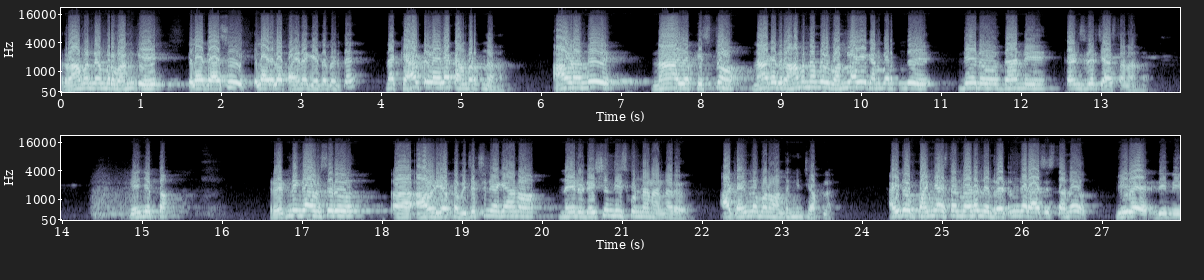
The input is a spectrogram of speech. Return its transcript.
రామన్ నెంబర్ వన్కి ఇలా కాసి ఇలా ఇలా పైన గీత పెడితే నాకు క్యాపిటల్ ఐలా కనబడుతుంది అన్న ఆవిడ అంది నా యొక్క ఇష్టం నాకు అది రామన్ నెంబర్ వన్ లాగే కనబడుతుంది నేను దాన్ని కన్సిడర్ చేస్తాను అన్న ఏం చెప్తాం? రిటర్నింగ్ ఆఫీసర్ ఆవిడ యొక్క విచక్షణ జ్ఞానం నేను డెసిషన్ తీసుకున్నాను అన్నారు. ఆ టైంలో మనం అంతకుమించి చెప్పలేం. అయితే ఒక పని చేస్తాను మేడం నేను రిటర్న్గా రాసిస్తాను. మీరే దీన్ని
